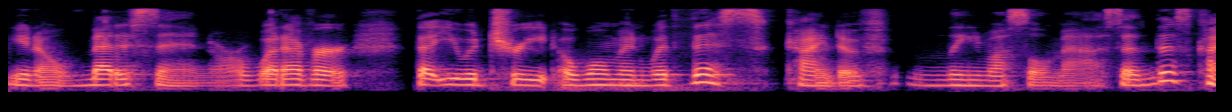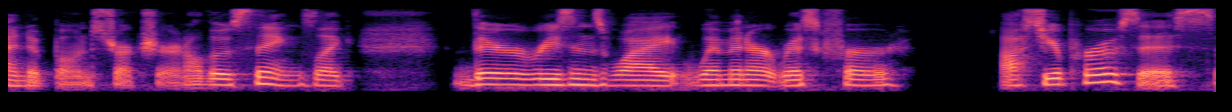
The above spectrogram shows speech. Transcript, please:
you know medicine or whatever that you would treat a woman with this kind of lean muscle mass and this kind of bone structure and all those things. Like there are reasons why women are at risk for osteoporosis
